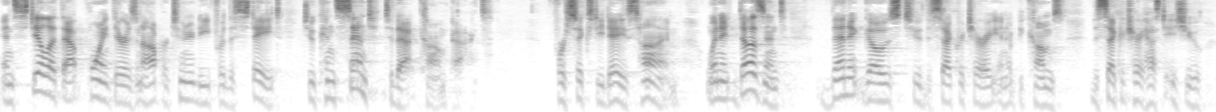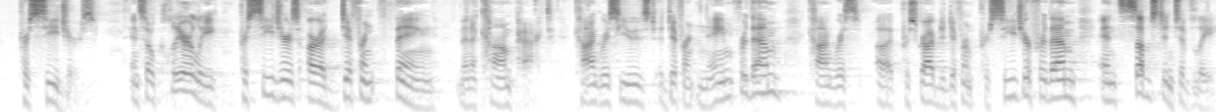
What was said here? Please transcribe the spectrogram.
and still at that point there is an opportunity for the state to consent to that compact for 60 days' time. When it doesn't, then it goes to the secretary and it becomes the secretary has to issue procedures. And so clearly, procedures are a different thing than a compact. Congress used a different name for them, Congress uh, prescribed a different procedure for them, and substantively,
